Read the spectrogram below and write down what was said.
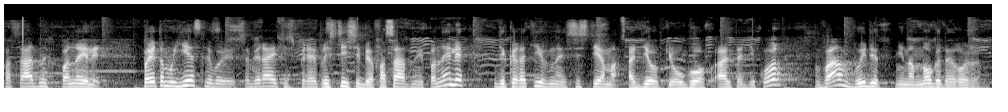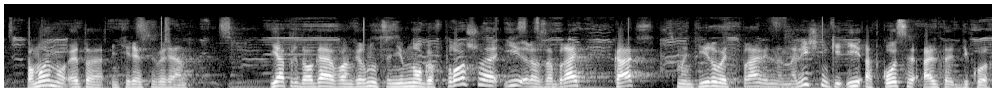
фасадных панелей. Поэтому, если вы собираетесь приобрести себе фасадные панели, декоративная система отделки углов Alta Decor вам выйдет не намного дороже. По-моему, это интересный вариант. Я предлагаю вам вернуться немного в прошлое и разобрать, как смонтировать правильно наличники и откосы Alta Decor.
